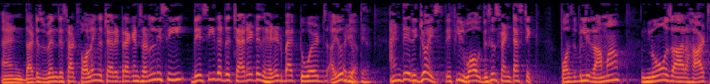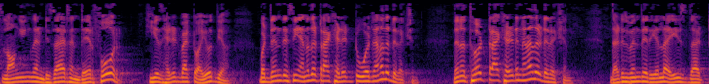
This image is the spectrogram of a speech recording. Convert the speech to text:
And that is when they start following the chariot track and suddenly see, they see that the chariot is headed back towards Ayodhya. Ayodhya. And they rejoice. They feel, wow, this is fantastic. Possibly Rama knows our heart's longings and desires and therefore he is headed back to Ayodhya. But then they see another track headed towards another direction. Then a third track headed in another direction. That is when they realize that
